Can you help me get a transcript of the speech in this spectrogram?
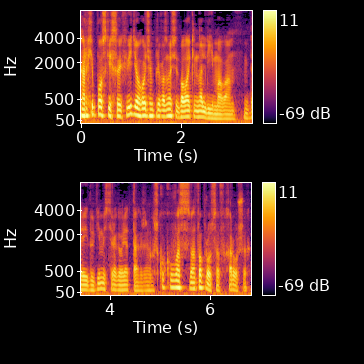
Архиповский в своих видео очень превозносит Балакина Лимова. Да и другие мастера говорят так же. Сколько у вас вопросов хороших.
